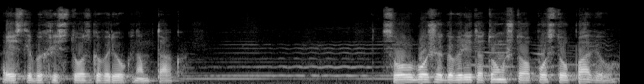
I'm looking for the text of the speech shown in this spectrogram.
А если бы Христос говорил к нам так? Слово Божие говорит о том, что апостол Павел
